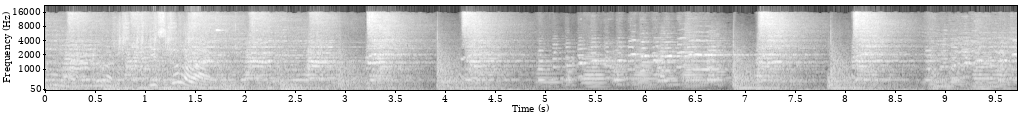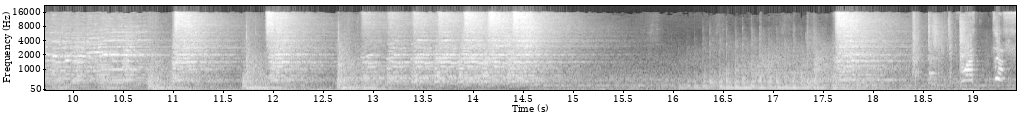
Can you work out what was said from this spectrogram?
oh my god, you're still alive! What the f-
